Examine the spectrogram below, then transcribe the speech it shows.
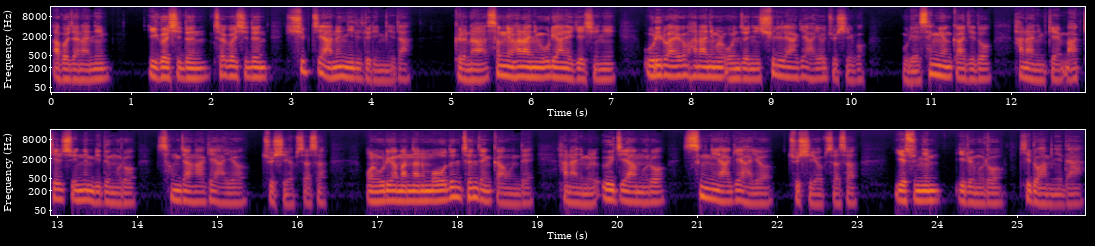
아버지 하나님, 이것이든 저것이든 쉽지 않은 일들입니다. 그러나 성령 하나님 우리 안에 계시니 우리로 하여금 하나님을 온전히 신뢰하게 하여 주시고 우리의 생명까지도 하나님께 맡길 수 있는 믿음으로 성장하게 하여 주시옵소서. 오늘 우리가 만나는 모든 전쟁 가운데 하나님을 의지함으로 승리하게 하여 주시옵소서. 예수님 이름으로 기도합니다.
